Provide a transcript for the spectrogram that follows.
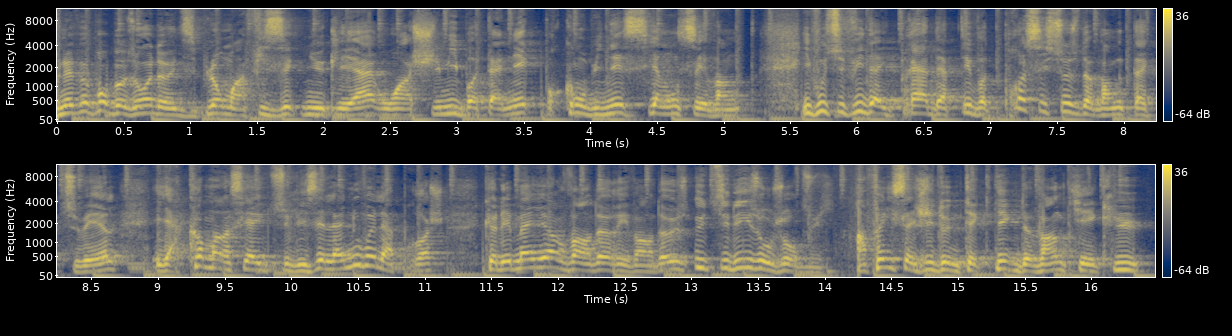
Vous n'avez pas besoin d'un diplôme en physique nucléaire ou en chimie botanique pour combiner science et vente. Il vous suffit d'être prêt à adapter votre processus de vente actuel et à commencer à utiliser la nouvelle approche que les meilleurs vendeurs et vendeuses utilisent aujourd'hui. Enfin, il s'agit d'une technique de vente qui inclut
